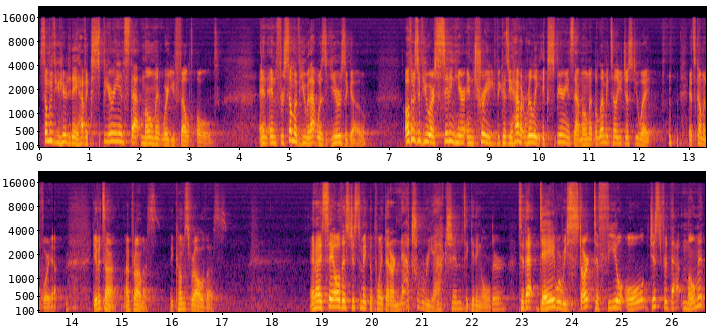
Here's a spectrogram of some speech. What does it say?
some of you here today have experienced that moment where you felt old. And, and for some of you, that was years ago. Others of you are sitting here intrigued because you haven't really experienced that moment, but let me tell you, just you wait. it's coming for you. Give it time, I promise. It comes for all of us. And I say all this just to make the point that our natural reaction to getting older, to that day where we start to feel old, just for that moment,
